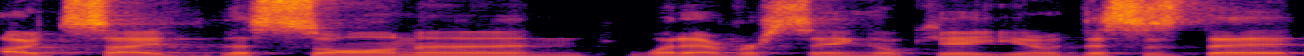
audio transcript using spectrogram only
outside the sauna and whatever, saying, "Okay, you know, this is the,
